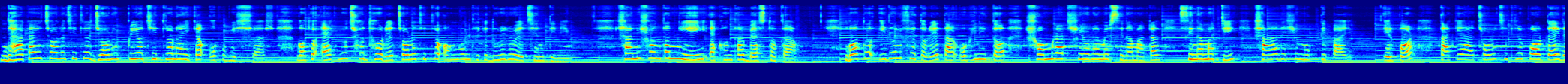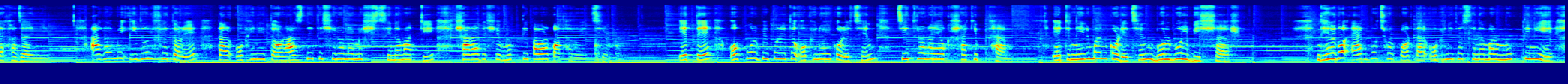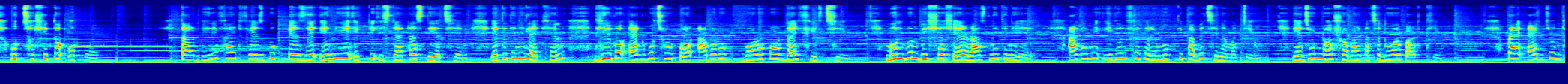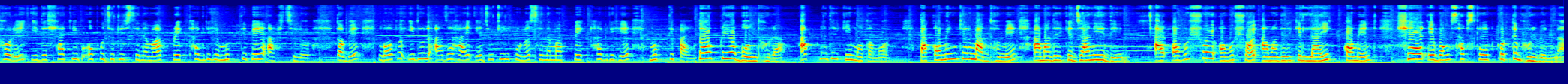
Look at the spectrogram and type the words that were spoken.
ঢাকাই চলচ্চিত্রের জনপ্রিয় চিত্রনায়িকা অপু বিশ্বাস। গত এক বছর ধরে চলচ্চিত্র অঙ্গন থেকে দূরে রয়েছেন তিনি। স্বামী সন্তান নিয়েই এখন তার ব্যস্ততা। গত ঈদ উল ফেতরে তার অভিনীত সম্রাট শিরোনামের সিনেমাটা সিনেমাটি সারা দেশে মুক্তি পায়। এরপর তাকে আর চলচ্চিত্রের পর্দায় দেখা যায়নি। আগামী ঈদ উল ফিতরে তার অভিনীত রাজনীতি শিরোনামের সিনেমাটি সারা দেশে মুক্তি পাওয়ার কথা রয়েছে। এতে অপুর বিপরীতে অভিনয় করেছেন চিত্রনায়ক শাকিব খান। এটি নির্মাণ করেছেন বুলবুল বিশ্বাস। দীর্ঘ এক বছর পর তার অভিনীত সিনেমার মুক্তি নিয়ে উচ্ছ্বসিত অপু। তার ভেরিফাইড ফেসবুক পেজে এ নিয়ে একটি স্ট্যাটাস দিয়েছেন। এতে তিনি লেখেন, দীর্ঘ এক বছর পর আবারও বড় পর্দায় ফিরছি। বুলবুল বিশ্বাসের রাজনীতি নিয়ে আগামী ঈদ উল ফিতরে মুক্তি পাবে সিনেমাটি এজন্য সবার কাছে দোয়া প্রার্থী। প্রায় এক যুগ ধরেই ঈদের সাকিব অপু জুটির সিনেমা প্রেক্ষাগৃহে মুক্তি পেয়ে আসছিল। তবে গত ঈদুল আজহায় এ জুটির কোনো সিনেমা প্রেক্ষাগৃহে মুক্তি পায়নি। তো প্রিয় বন্ধুরা, আপনাদের কি মতামত? তা কমেন্টের মাধ্যমে আমাদেরকে জানিয়ে দিন। আর অবশ্যই অবশ্যই আমাদেরকে লাইক, কমেন্ট, শেয়ার এবং সাবস্ক্রাইব করতে ভুলবেন না।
